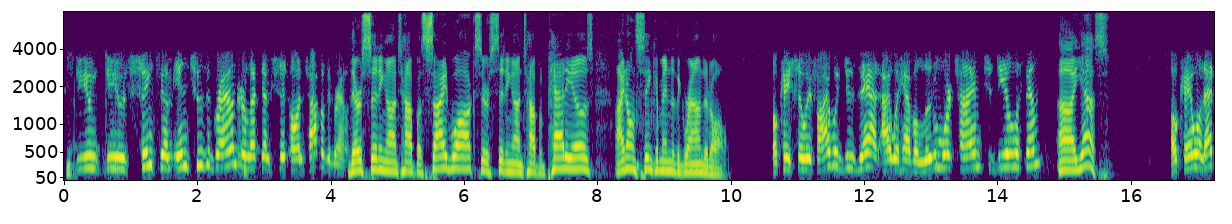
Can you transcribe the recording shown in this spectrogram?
Do you do you sink them into the ground or let them sit on top of the ground? They're sitting on top of sidewalks, they're sitting on top of patios. I don't sink them into the ground at all. Okay, so if I would do that, I would have a little more time to deal with them. Uh, yes. Okay, well that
